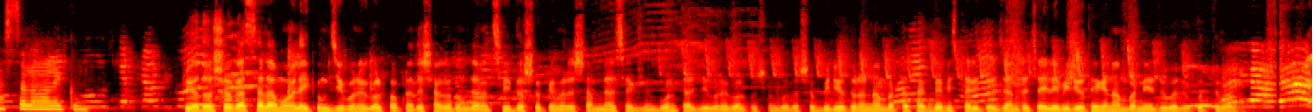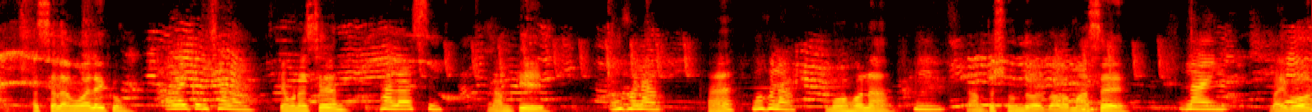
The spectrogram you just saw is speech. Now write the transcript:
আসসালামু আলাইকুম। প্রিয় দর্শক আসসালামু আলাইকুম। জীবনের গল্প আপনাদের স্বাগতম জানাচ্ছি। দর্শক ক্যামেরার সামনে আছে একজন বোন তার জীবনের গল্প শুনব। দর্শক ভিডিও তোলার নাম্বারটা থাকবে। বিস্তারিত জানতে চাইলে ভিডিও থেকে নাম্বার নিয়ে যোগাযোগ করতে পারবে আসসালামু আলাইকুম। ওয়ালাইকুম সালাম। কেমন আছেন? ভালো আছি। নাম কি? মোহনা। হ্যাঁ? মোহনা। মোহনা? হুম। নাম তো সুন্দর। বাবা মা আছে? নাই। ভাই বোন?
